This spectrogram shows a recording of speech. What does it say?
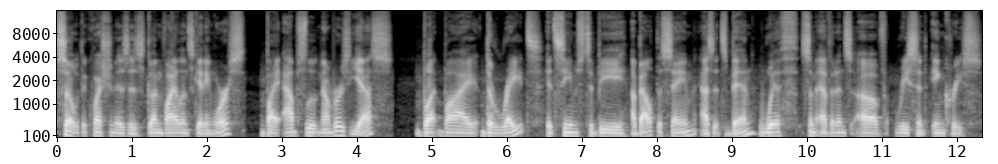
So the question is is gun violence getting worse? By absolute numbers, yes. But by the rate, it seems to be about the same as it's been, with some evidence of recent increase.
